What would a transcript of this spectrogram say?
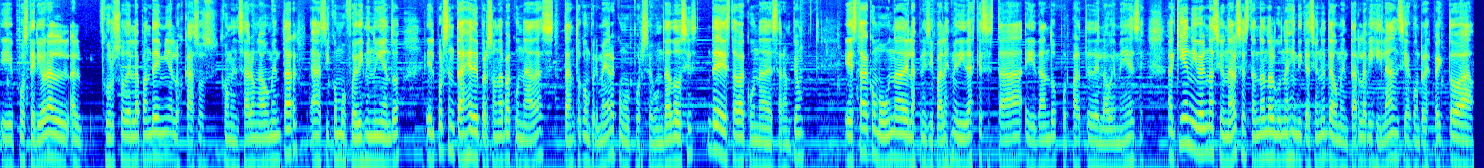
Eh, posterior al, curso de la pandemia, los casos comenzaron a aumentar, así como fue disminuyendo el porcentaje de personas vacunadas, tanto con primera como por segunda dosis, de esta vacuna de sarampión. Esta como una de las principales medidas que se está eh, dando por parte de la OMS. Aquí a nivel nacional se están dando algunas indicaciones de aumentar la vigilancia con respecto a,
